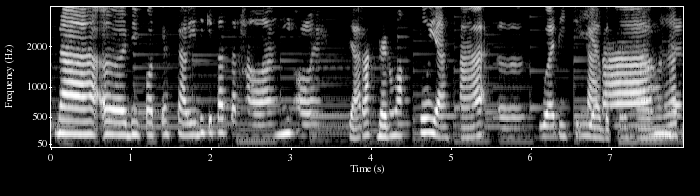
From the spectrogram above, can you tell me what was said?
Nah, uh, di podcast kali ini kita terhalangi oleh jarak dan waktu ya, Sa. Uh, gua di Cikarang, iya, betul banget. dan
